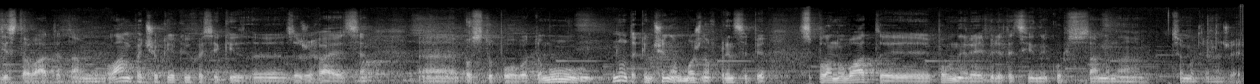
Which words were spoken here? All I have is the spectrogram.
діставати там лампочок якихось, які е, зажигаються поступово. Тому ну, таким чином можна в принципі спланувати повний реабілітаційний курс саме на цьому тренажері.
